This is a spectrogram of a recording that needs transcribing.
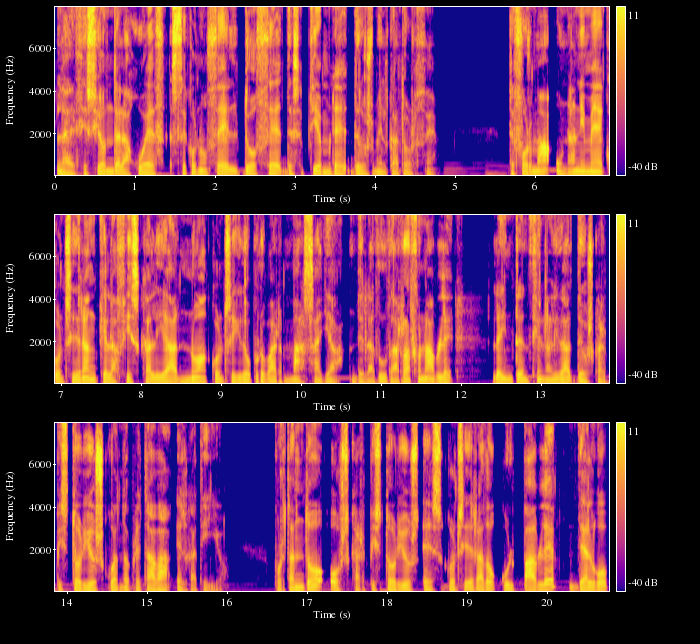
La decisión de la juez se conoce el 12 de septiembre de 2014. De forma unánime consideran que la Fiscalía no ha conseguido probar más allá de la duda razonable la intencionalidad de Oscar Pistorius cuando apretaba el gatillo. Por tanto, Oscar Pistorius es considerado culpable de algo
